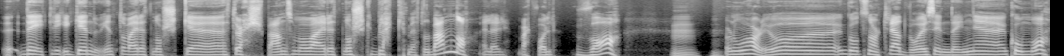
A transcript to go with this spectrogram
det er ikke like genuint å være et norsk uh, thrash-band som å være et norsk black metal-band, da. Eller i hvert fall var. Mm. For nå har det jo eh, gått snart 30 år siden den eh, kom òg.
